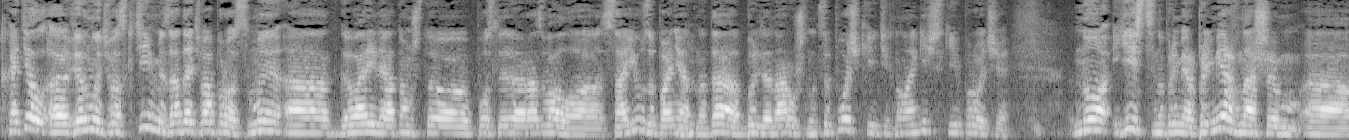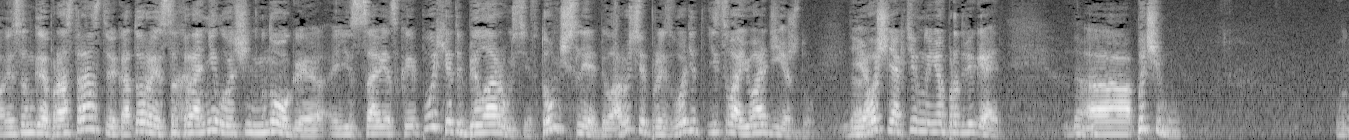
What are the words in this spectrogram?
Хотел э, вернуть вас к теме, задать вопрос. Мы э, говорили о том, что после развала Союза, понятно, mm-hmm. да, были нарушены цепочки технологические и прочее. Но есть, например, пример в нашем э, СНГ пространстве, который сохранил очень многое из советской эпохи. Это Беларусь. В том числе Беларусь производит и свою одежду. Да. И очень активно ее продвигает. Да. А, почему? Вот.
